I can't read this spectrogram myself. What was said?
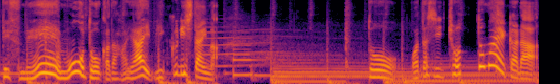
ですね。もう10日だ。早い。びっくりした今。と私ちょっと前から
